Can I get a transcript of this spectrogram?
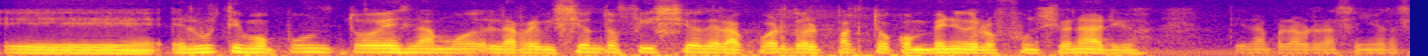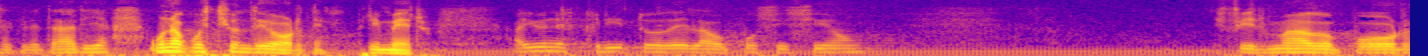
Eh, el último punto es la, la, revisión de oficio del acuerdo del pacto convenio de los funcionarios. Tiene la palabra la señora secretaria. Una cuestión de orden, primero. Hay un escrito de la oposición firmado por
